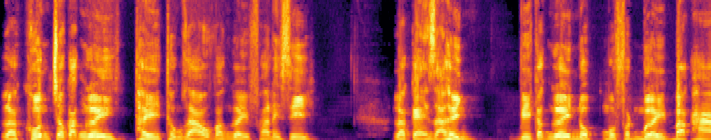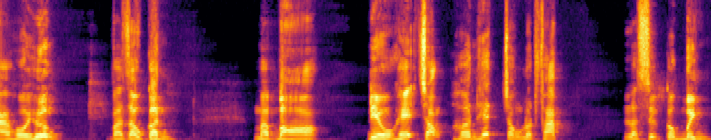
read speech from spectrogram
là khốn cho các ngươi thầy thông giáo và người pha si là kẻ giả hình vì các ngươi nộp một phần mười bạc hà hồi hương và rau cần mà bỏ điều hệ trọng hơn hết trong luật pháp là sự công bình,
